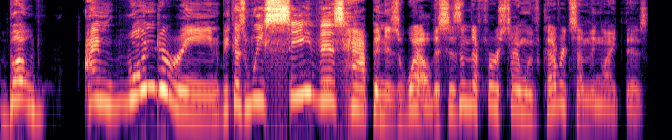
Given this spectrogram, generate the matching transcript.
But I'm wondering because we see this happen as well. This isn't the first time we've covered something like this.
